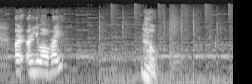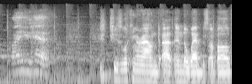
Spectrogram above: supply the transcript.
Are are you all right? No. Why are you here? She's looking around at in the webs above,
